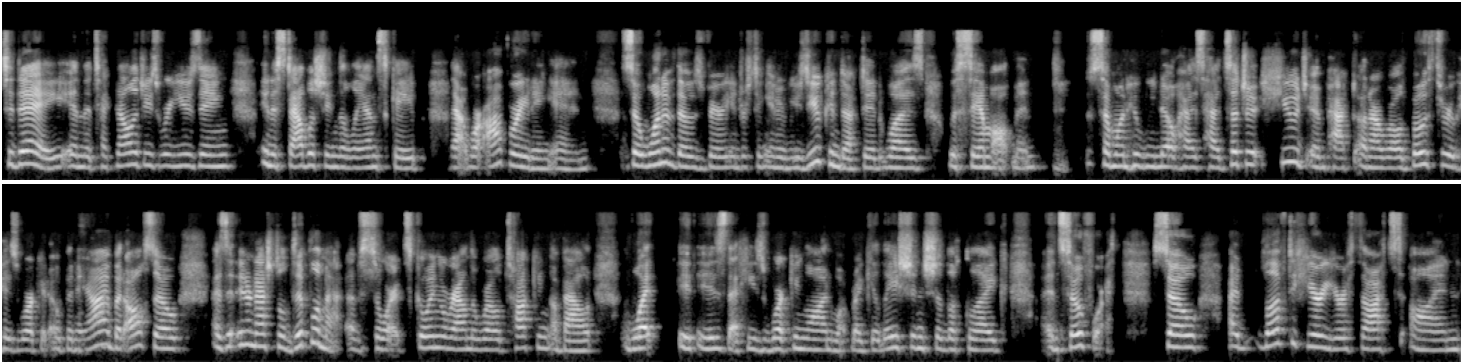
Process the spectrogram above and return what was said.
today in the technologies we're using in establishing the landscape that we're operating in. So, one of those very interesting interviews you conducted was with Sam Altman someone who we know has had such a huge impact on our world, both through his work at OpenAI, but also as an international diplomat of sorts, going around the world talking about what it is that he's working on, what regulations should look like, and so forth. So I'd love to hear your thoughts on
